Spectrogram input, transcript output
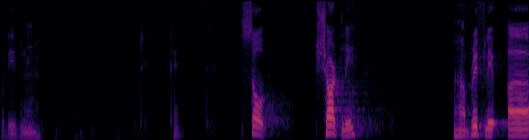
Good evening. Okay. So, shortly, uh, briefly, uh,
